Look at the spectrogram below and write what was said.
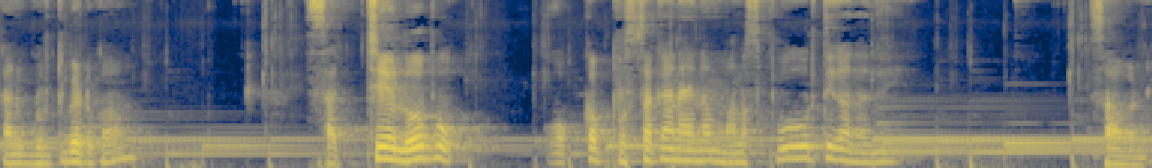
కానీ గుర్తుపెట్టుకో సచ్చేలోపు ఒక్క పుస్తకానైనా మనస్ఫూర్తిగా చదివి సావండి.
